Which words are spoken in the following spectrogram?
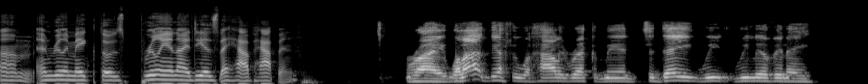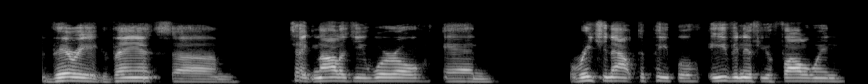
um, and really make those brilliant ideas they have happen. Right. Well, I definitely would highly recommend. Today, we we live in a very advanced um, technology world, and reaching out to people, even if you're following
